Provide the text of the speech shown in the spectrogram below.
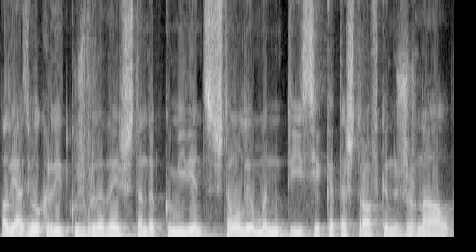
Aliás, eu acredito que os verdadeiros stand-up comedians estão a ler uma notícia catastrófica no jornal.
